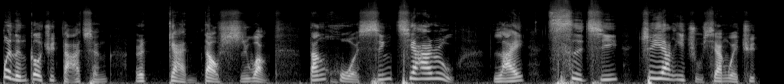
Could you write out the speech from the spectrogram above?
不能够去达成而感到失望。当火星加入，来刺激这样一组相位，去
